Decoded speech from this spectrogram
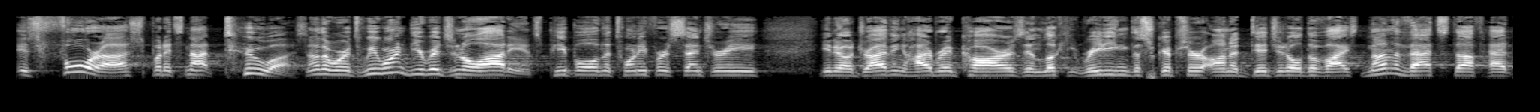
is for us, but it's not to us. In other words, we weren't the original audience. People in the 21st century, you know, driving hybrid cars and looking, reading the scripture on a digital device. None of that stuff had,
